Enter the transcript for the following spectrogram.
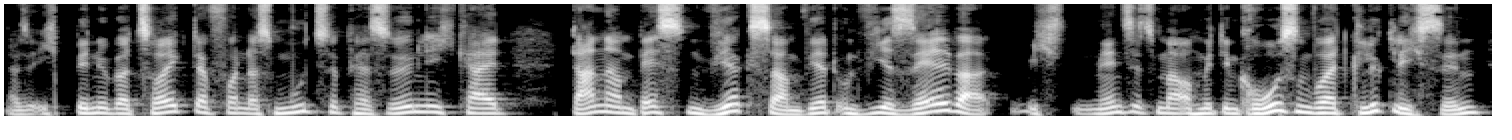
Also ich bin überzeugt davon, dass Mut zur Persönlichkeit dann am besten wirksam wird und wir selber, ich nenne es jetzt mal auch mit dem großen Wort glücklich sind,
